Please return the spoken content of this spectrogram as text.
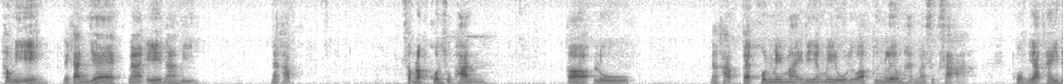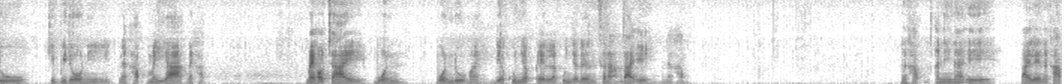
เท่านี้เองในการแยกหน้า A หน้า B นะครับ สำหรับคนสุพรรณก็รู้นะครับ แต่คนใหม่ ๆ นี่ยังไม่รู้หรือว่าเพิ่งเริ่มหันมาศึกษา ผมอยากให้ดูคลิปวิดีโอนี้นะครับ ไม่ยากนะครับ ไม่เข้าใจวนวนดูใหม่ เดี๋ยวคุณจะเป็นแล้วคุณจะเดินสนามได้เองนะครับนะครับ อันนี้หน้า A ไปเลยนะครับ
